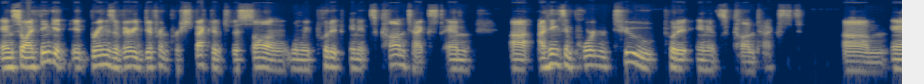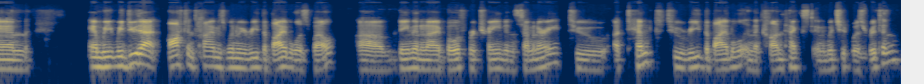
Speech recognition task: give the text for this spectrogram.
And so I think it it brings a very different perspective to this song when we put it in its context. And uh, I think it's important to put it in its context. Um, and and we we do that oftentimes when we read the Bible as well. Uh, Damon and I both were trained in seminary to attempt to read the Bible in the context in which it was written,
